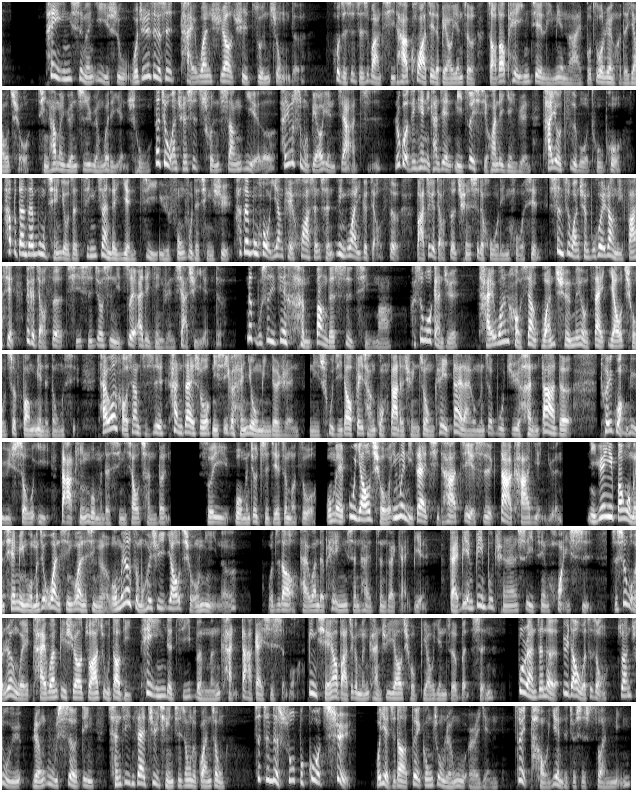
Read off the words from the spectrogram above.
配音是门艺术，我觉得这个是台湾需要去尊重的。或者是只是把其他跨界的表演者找到配音界里面来，不做任何的要求，请他们原汁原味的演出，那就完全是纯商业了。还有什么表演价值？如果今天你看见你最喜欢的演员，他又自我突破，他不但在幕前有着精湛的演技与丰富的情绪，他在幕后一样可以化身成另外一个角色，把这个角色诠释的活灵活现，甚至完全不会让你发现那个角色其实就是你最爱的演员下去演的，那不是一件很棒的事情吗？可是我感觉台湾好像完全没有在要求这方面的东西。台湾好像只是看在说你是一个很有名的人，你触及到非常广大的群众，可以带来我们这部剧很大的推广率与收益，打平我们的行销成本，所以我们就直接这么做。我们也不要求，因为你在其他界是大咖演员，你愿意帮我们签名，我们就万幸万幸了。我们又怎么会去要求你呢？我知道台湾的配音生态正在改变。改变并不全然是一件坏事，只是我认为台湾必须要抓住到底配音的基本门槛大概是什么，并且要把这个门槛去要求表演者本身，不然真的遇到我这种专注于人物设定、沉浸在剧情之中的观众，这真的说不过去。我也知道，对公众人物而言，最讨厌的就是酸民，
